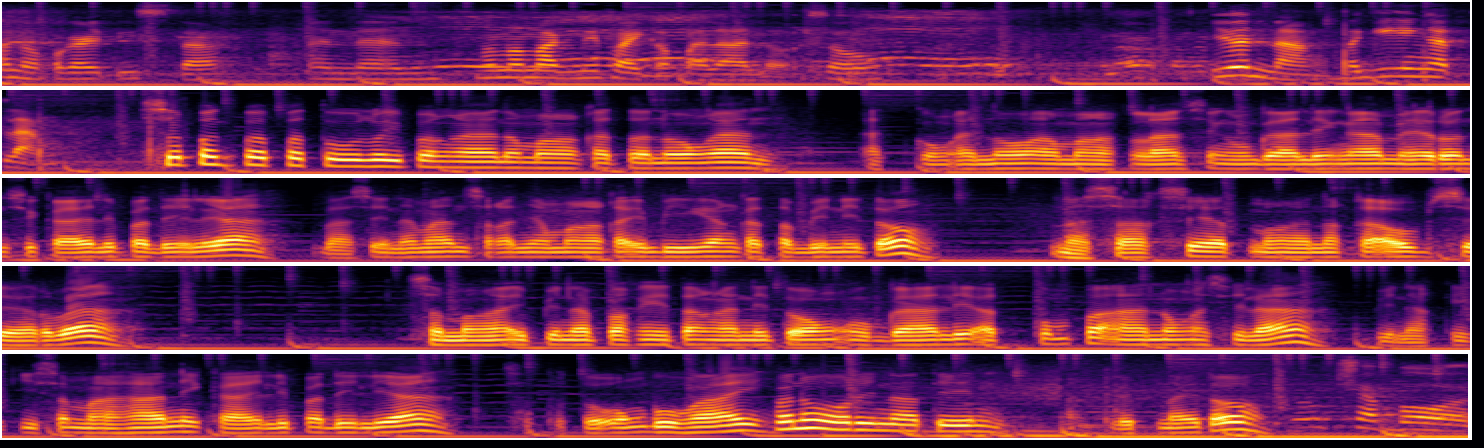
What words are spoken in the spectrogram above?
ano, pag artista. And then, mamamagnify ka palalo. So, yun lang. Nag-iingat lang. Sa pagpapatuloy pa nga ng mga katanungan at kung ano ang mga klaseng ugali nga meron si Kylie Padilla base naman sa kanyang mga kaibigan katabi nito nasaksi at mga nakaobserba sa mga ipinapakita nga nitong ugali at kung paano nga sila pinakikisamahan ni Kylie Padilla sa totoong buhay. Panoorin natin ang clip na ito. Approachable.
